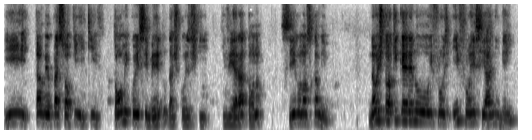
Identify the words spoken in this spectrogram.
e também o pessoal que, que tome conhecimento das coisas que, que vieram à tona, siga o nosso caminho. Não estou aqui querendo influ, influenciar ninguém,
